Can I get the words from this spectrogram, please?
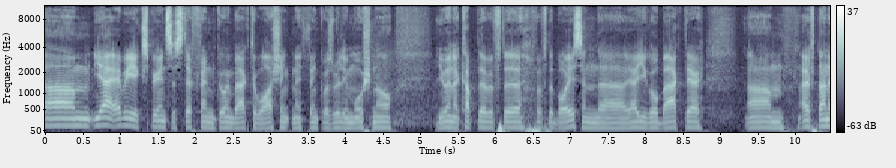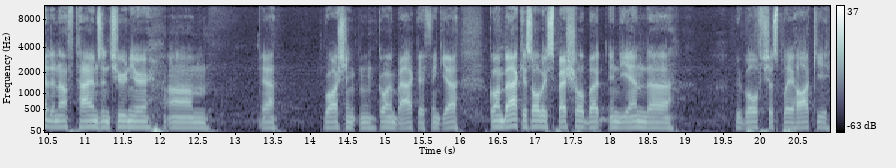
Um, yeah, every experience is different. Going back to Washington, I think was really emotional. You win a cup there with the with the boys, and uh, yeah, you go back there. Um, I've done it enough times in junior. Um, yeah, Washington going back. I think yeah, going back is always special, but in the end, uh, we both just play hockey,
